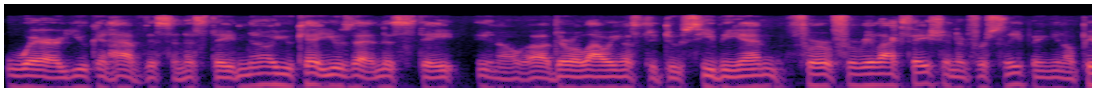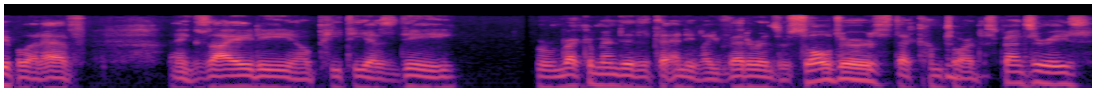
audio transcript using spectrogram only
where you can have this in this state. No, you can't use that in this state. You know, uh, they're allowing us to do CBN for for relaxation and for sleeping. You know, people that have anxiety, you know, PTSD. we're recommended it to any like veterans or soldiers that come to our dispensaries.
